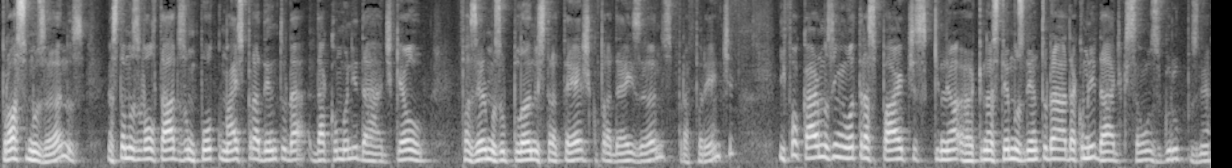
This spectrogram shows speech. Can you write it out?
próximos anos, nós estamos voltados um pouco mais para dentro da, da comunidade, que é o fazermos o plano estratégico para 10 anos para frente, e focarmos em outras partes que, uh, que nós temos dentro da, da comunidade, que são os grupos. Né?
